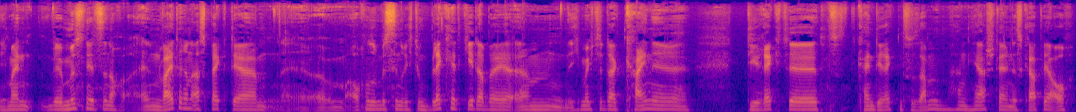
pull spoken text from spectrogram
ich meine, wir müssen jetzt noch einen weiteren Aspekt, der äh, auch so ein bisschen Richtung Blackhead geht, aber ähm, ich möchte da keine direkte, keinen direkten Zusammenhang herstellen. Es gab ja auch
